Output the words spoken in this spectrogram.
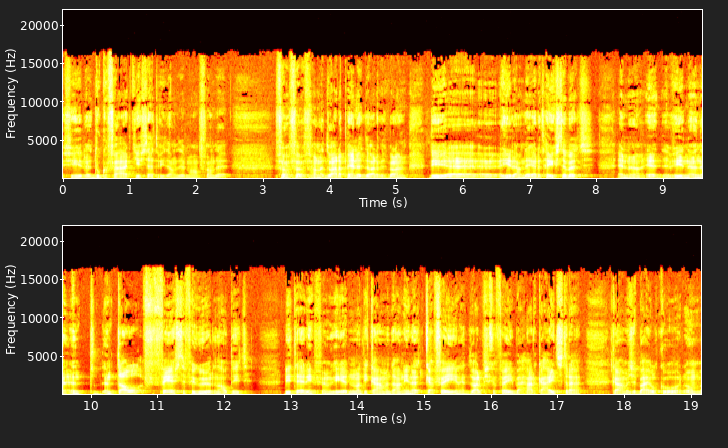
zie je Doeke Vaartjes, dat wie dan de man van, de, van, van, het dorp, en het dorpsbelang, die hier dan de het heegste wordt. En een, een, een, een tal verste figuren altijd die daarin fungeerden. Want die kwamen dan in het café, in het dorpscafé bij Harke Heidstra, kwamen ze bij elkaar om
